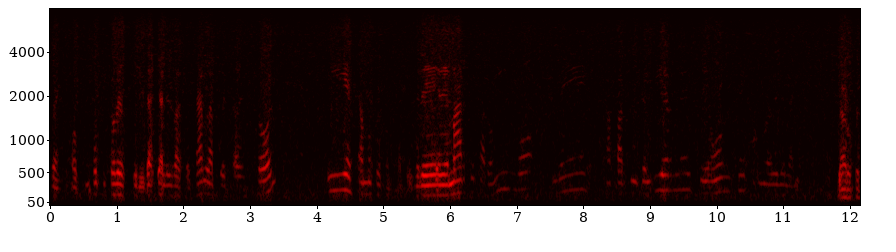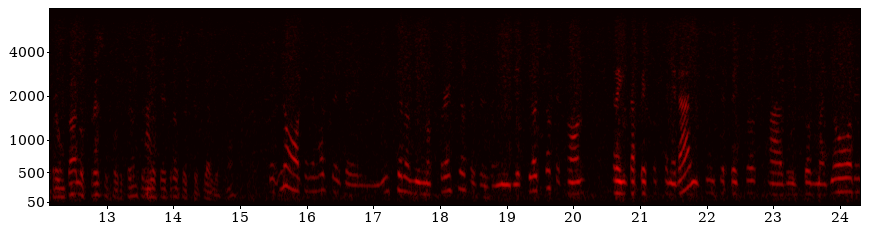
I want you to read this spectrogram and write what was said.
Bueno, un poquito de oscuridad ya les va a tocar la puesta del sol y estamos de, martes a domingo, de, a partir del viernes de 11 a 9 de la noche. Claro, te preguntaba los precios porque tengo entendido ah. que precios especiales, ¿no? Eh, no, tenemos desde el inicio los mismos precios, desde el 2018, que son 30 pesos general, 15 pesos a adultos mayores,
